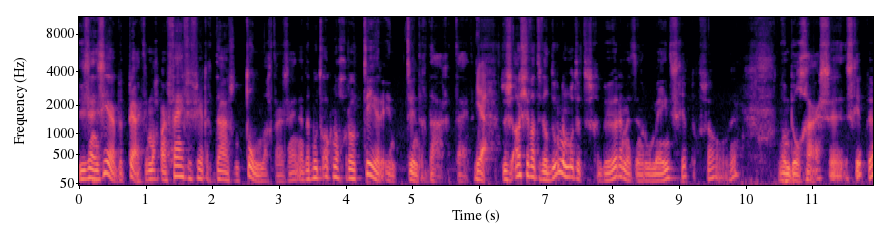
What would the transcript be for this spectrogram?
die zijn zeer beperkt. Die mag maar 45.000 ton mag daar zijn. En dat moet ook nog roteren in 20 dagen tijd. Ja, Dus als je wat wil doen, dan moet het dus gebeuren met een Roemeens schip of zo. Hè? Of een Bulgaars eh, schip. Hè?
